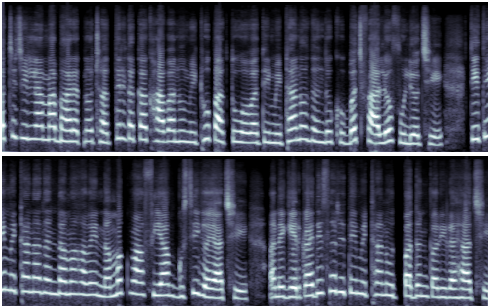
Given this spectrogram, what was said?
કચ્છ જિલ્લામાં ભારતનો છત્રીસ ટકા ખાવાનું મીઠું પાકતું હોવાથી મીઠાનો ધંધો ખૂબ જ ફાલ્યો ફૂલ્યો છે. તેથી મીઠાના ધંધામાં હવે નમક માફિયા ઘૂસી ગયા છે અને ગેરકાયદેસર રીતે મીઠાનું ઉત્પાદન કરી રહ્યા છે.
